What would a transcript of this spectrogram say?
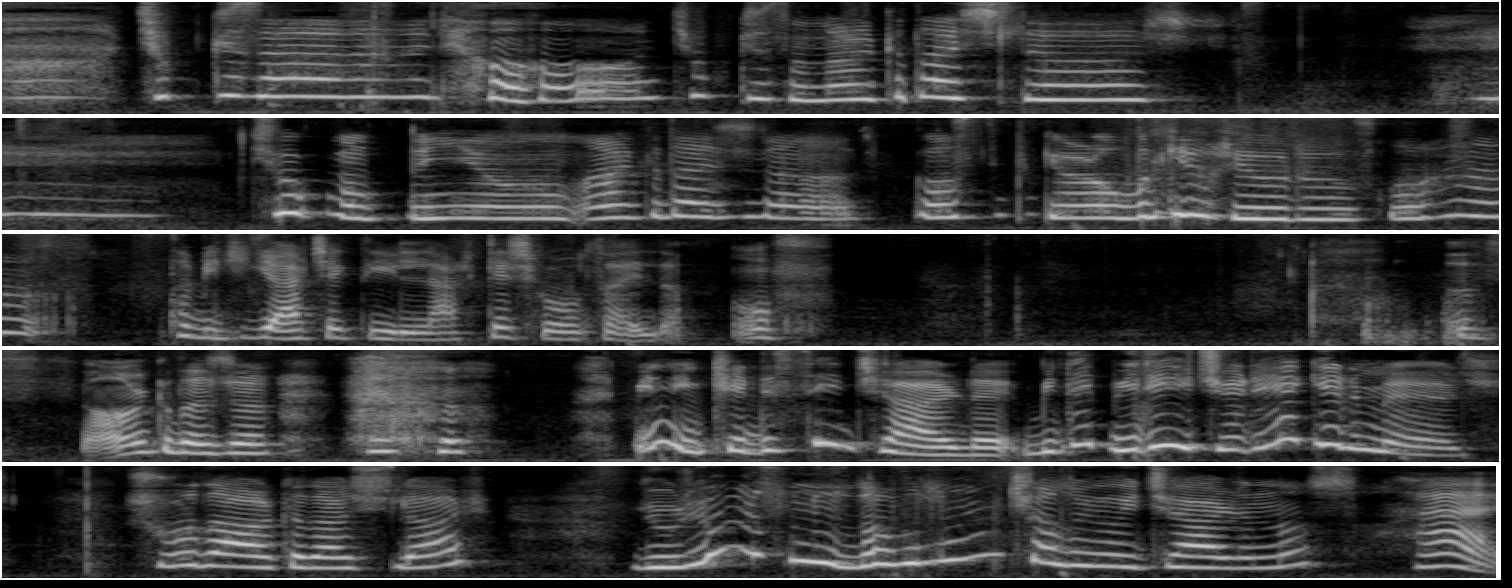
Çok güzel. Çok güzel arkadaşlar. Mutluyum arkadaşlar. Gossip Girl'ı görüyoruz. Oha. Tabii ki gerçek değiller. Keşke olsaydı. Of. Öf, arkadaşlar. Benim kedisi içeride. Bir de biri içeriye girmiş. Şurada arkadaşlar. Görüyor musunuz? Davulumu çalıyor içeriniz. He.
